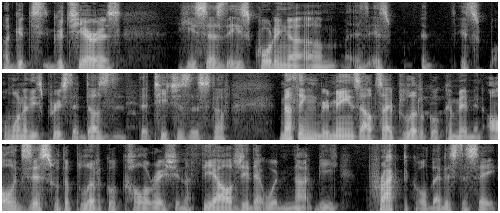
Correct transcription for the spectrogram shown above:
a Gutierrez. He says that he's quoting a um, it's it's one of these priests that does that teaches this stuff. Nothing remains outside political commitment. All exists with a political coloration, a theology that would not be practical. That is to say,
